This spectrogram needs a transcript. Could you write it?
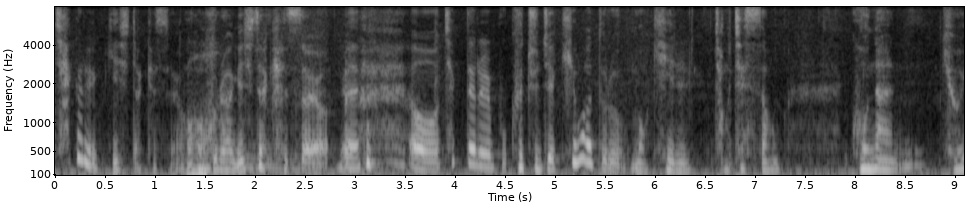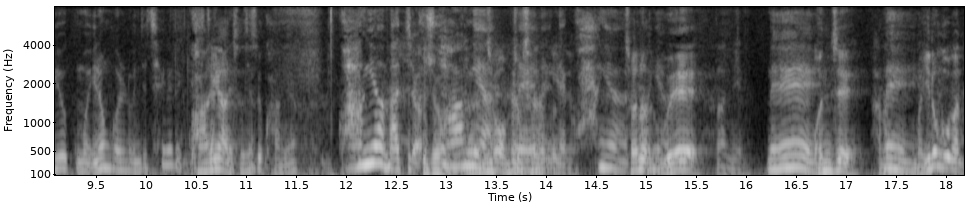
책을 읽기 시작했어요. 어. 공부를 하기 시작했어요. 네. 어, 책들을 보- 그 주제 키워드로 뭐 길, 정체성, 고난, 교육 뭐 이런 걸로 이제 책을 읽기 광야 안 시작했죠. 찾았어요? 광야? 광야 맞죠? 그죠. 광야. 네, 저 엄청 네, 찾았거든요. 네, 네, 광야. 저는 광야. 왜 하나님? 네. 언제 하나님? 네. 막 이런 것만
